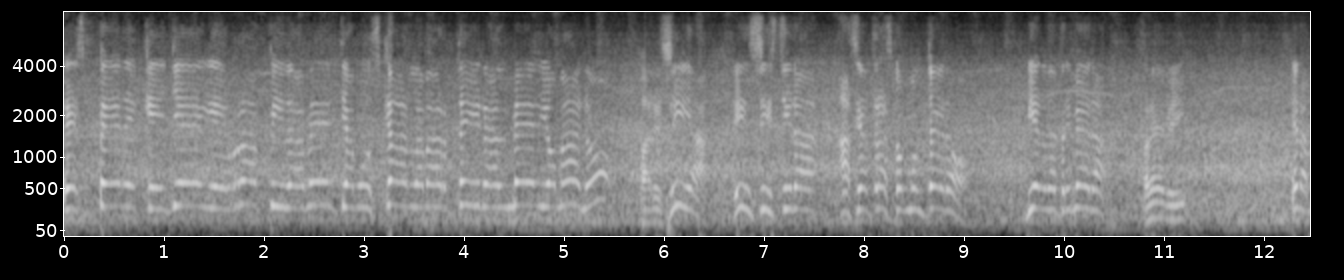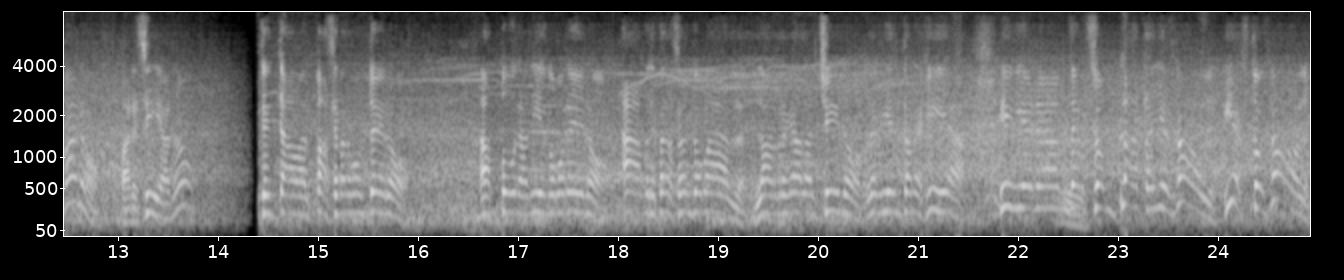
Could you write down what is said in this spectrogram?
Espere que llegue rápidamente a buscar la Martina al medio mano. Parecía. Insistirá hacia atrás con Montero. Viene de primera. Freddy. Era mano. Parecía, ¿no? Intentaba el pase para Montero. Apura Diego Moreno. Abre para Sandoval. La regala al chino. Revienta Mejía. Y viene Anderson Plata y es gol. Y esto es gol.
